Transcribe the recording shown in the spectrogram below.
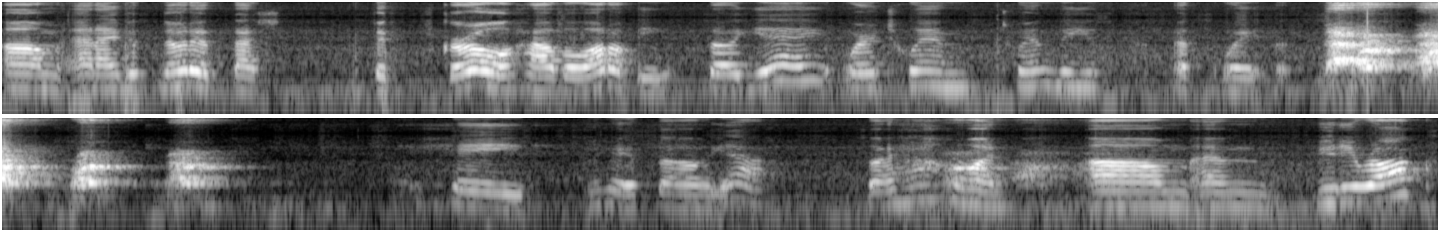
Um, and I just noticed that the girl has a lot of these. So yay, we're twins, twinsies. Let's wait. Let's hey, okay, so yeah. So I have one. Um, and Beauty Rocks.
